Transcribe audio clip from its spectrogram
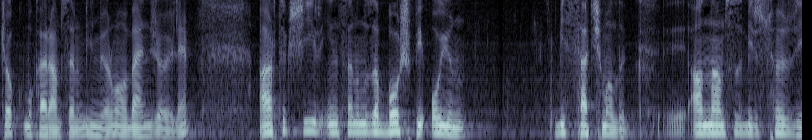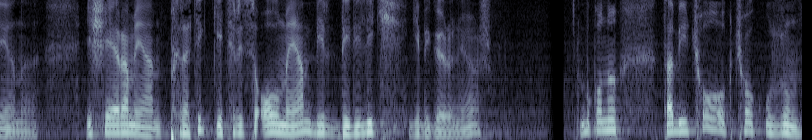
Çok mu karamsarım bilmiyorum ama bence öyle. Artık şiir insanımıza boş bir oyun, bir saçmalık, e, anlamsız bir söz yığını, işe yaramayan, pratik getirisi olmayan bir delilik gibi görünüyor. Bu konu tabii çok çok uzun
